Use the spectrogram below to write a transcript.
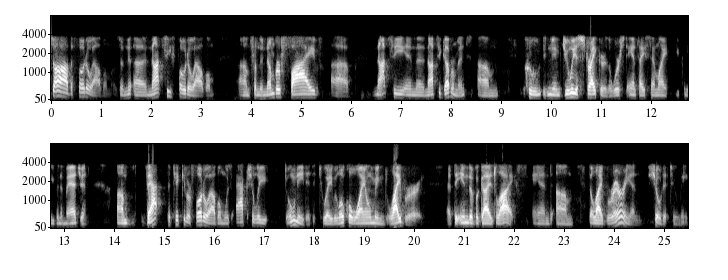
saw the photo album. It was a, a Nazi photo album um, from the number five uh, Nazi in the Nazi government, um, who is named Julius Streicher, the worst anti-Semite you can even imagine. Um, that particular photo album was actually donated to a local Wyoming library at the end of a guy's life, and um, the librarian showed it to me.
